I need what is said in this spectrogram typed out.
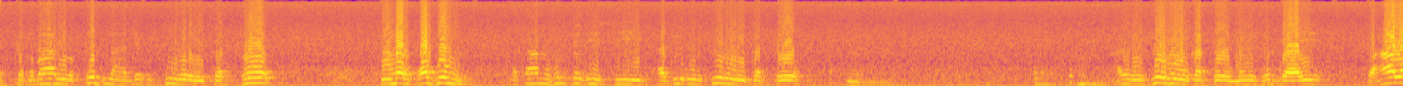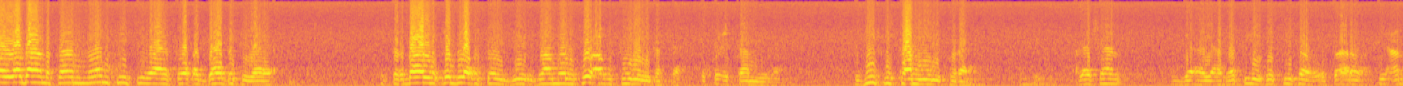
istiqbaal qibla hadday usuuroobi karto fii marqadin makaanu hurdadiisii haddii uu suuroobi karto usuuroobi karto magi hurdaaye waxaa loo wadaa makaan noomkiisi waaye fooqa daabati waaye istiqbaal qibla u soo islaamo rukuuca usuuroobi kartaa rukuuci taamyeela sujuudkii taamyeeli koraa alaashaan rabigi korkiisa u saara wax fiican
